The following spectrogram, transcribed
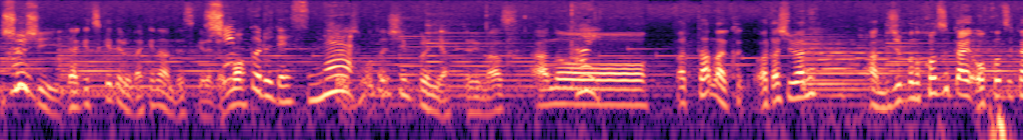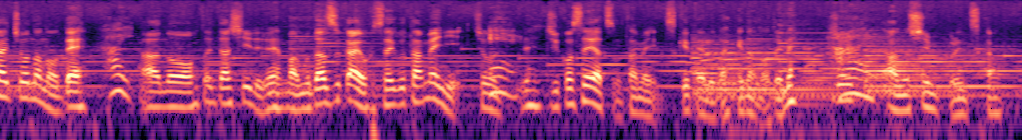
収支だけつけてるだけなんですけれども、シンプルですね。本当にシンプルにやっております。あのーまあ、ただか私はねあの自分の小遣いお小遣い帳なのではい。あの本当に出し入れでね、まあ、無駄遣いを防ぐためにちょ、えね自己制圧のためにつけてるだけなのでねあのシンプルに使う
